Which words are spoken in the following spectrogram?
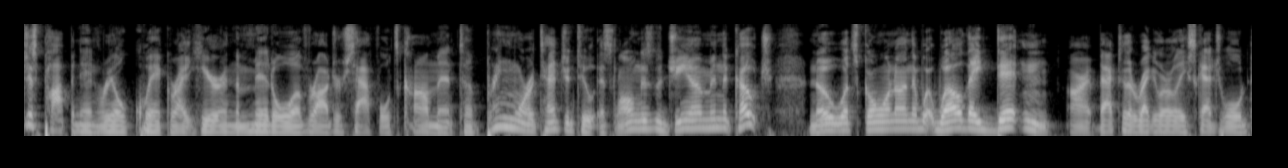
just popping in real quick right here in the middle of Roger Saffold's comment to bring more attention to as long as the GM and the coach know what's going on. Well, they didn't. All right, back to the regularly scheduled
